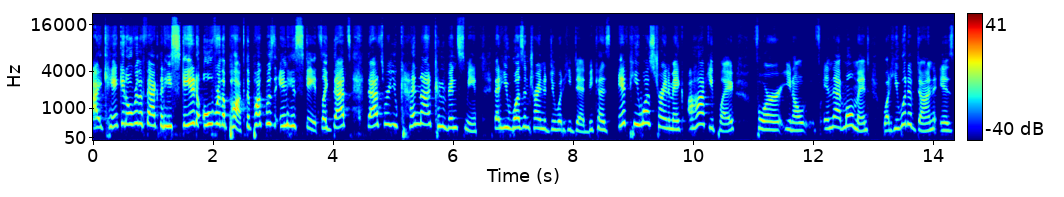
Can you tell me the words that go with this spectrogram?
I can't get over the fact that he skated over the puck. The puck was in his skates. Like that's that's where you cannot convince me that he wasn't trying to do what he did because if he was trying to make a hockey play for, you know, in that moment, what he would have done is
